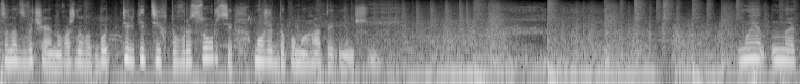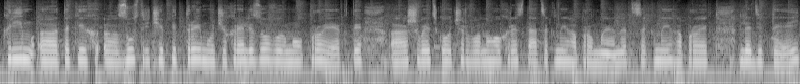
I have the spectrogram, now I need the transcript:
Це надзвичайно важливо, бо тільки ті, хто в ресурсі, можуть допомагати іншим. Ми крім е, таких е, зустрічей підтримуючих, реалізовуємо проекти е, Шведського Червоного Хреста. Це книга про мене, це книга проект для дітей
